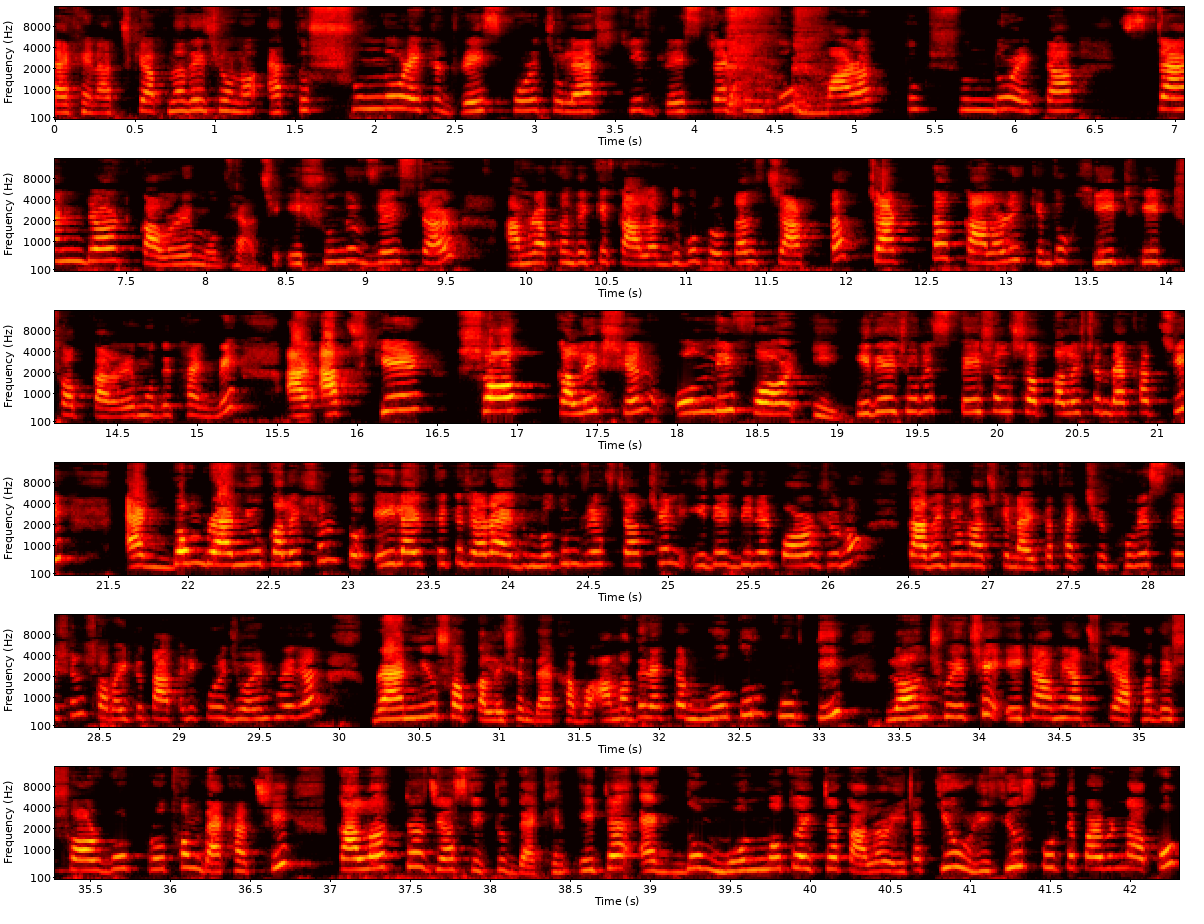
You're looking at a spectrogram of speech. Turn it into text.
দেখেন, আজকে আপনাদের জন্য এত সুন্দর একটা ড্রেস পরে চলে আসছি। ড্রেসটা কিন্তু মারাত্মক সুন্দর একটা স্ট্যান্ডার্ড কালারের মধ্যে আছে। এই সুন্দর ড্রেসটার আমরা আপনাদেরকে কালার দিব টোটাল চারটা। চারটা কালারই কিন্তু হিট হিট সব কালারের মধ্যে থাকবে। আর আজকের সব কালেকশন অনলি ফর ঈদ। ঈদের জন্য স্পেশাল সব কালেকশন দেখাচ্ছি। একদম ব্র্যান্ড নিউ কালেকশন তো এই লাইভ থেকে যারা একদম নতুন ড্রেস চাচ্ছেন, ঈদের দিনের পরার জন্য তাদের জন্য আজকে লাইভটা থাকছে খুবই স্পেশাল সবাই একটু তাড়াতাড়ি করে জয়েন হয়ে যান। ব্র্যান্ড নিউ সব কালেকশন দেখাবো। আমাদের একটা নতুন কুর্তি লঞ্চ হয়েছে। এটা আমি আজকে আপনাদের সর্বপ্রথম দেখাচ্ছি। কালারটা জাস্ট একটু দেখেন। এটা একদম মন মতো একটা কালার এটা কেউ রিফিউজ করতে পারবেন না আপু।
